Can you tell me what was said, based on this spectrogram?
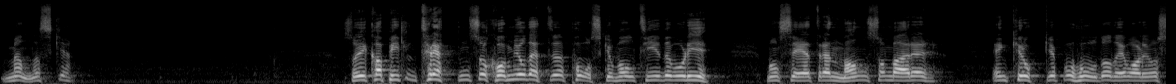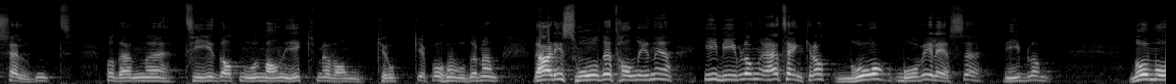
menneske. Så i kapittel 13 så kom jo dette påskemåltidet hvor de må se etter en mann som bærer en krukke på hodet, og det var det jo sjeldent på den eh, tid at noen mann gikk med vannkrukke på hodet. Men det er de små detaljene i Bibelen. og Jeg tenker at nå må vi lese Bibelen. Nå må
